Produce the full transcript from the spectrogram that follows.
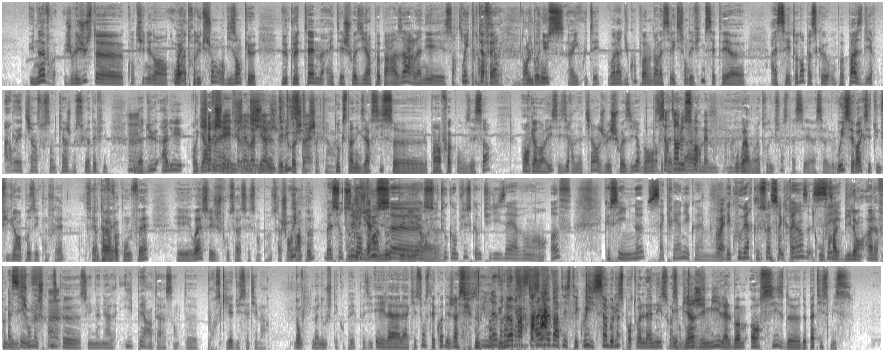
Une œuvre, je voulais juste euh, continuer dans, dans Ouais. l'introduction en disant que vu que le thème a été choisi un peu par hasard, l'année est sortie Oui, un peu tout par à fait. oui. Dans le coup, bonus à écouter. Voilà, du coup, dans la sélection des films, c'était euh, assez étonnant parce qu'on peut pas se dire Ah ouais, tiens, 75, je me souviens tel film. Hmm. On a dû aller regarder Chercher, les, faire listes. recherche Ouais. chacun. Donc c'était un exercice, euh, la première fois qu'on faisait ça, en regardant la liste et se dire ah, tiens, je vais choisir dans Pour cette certains, le soir même. Ouais. Donc voilà, dans l'introduction, c'était assez, assez rigolo. Oui, c'est vrai que c'est une figure imposée qu'on fait. C'est la première fait. fois qu'on le fait. Et ouais, c'est- je trouve ça assez sympa. Ça change Oui. un peu. Bah surtout C'est qu'en plus, euh, délire, euh. surtout qu'en plus, comme tu disais avant en off, que c'est une sacrée année quand même. On a découvert que C'est une sacrée 75, On fera le bilan à la fin de l'émission, ouf. mais je pense Mm. que c'est une année hyper intéressante euh, pour ce qui est du 7e art. Donc, Manu, je t'ai coupé, vas-y. Et la, la question, c'était quoi déjà? Une œuvre. Ah, une œuvre artistique, Qui oui. symbolise pour toi l'année Eh 75 bien, j'ai mis l'album Horses de, de Patti Smith.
